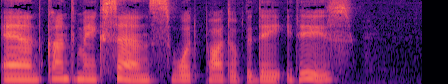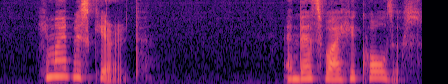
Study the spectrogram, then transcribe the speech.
and can't make sense what part of the day it is, he might be scared and that's why he calls us.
